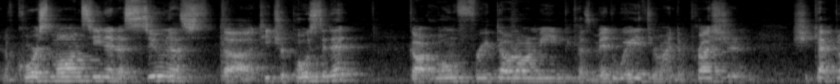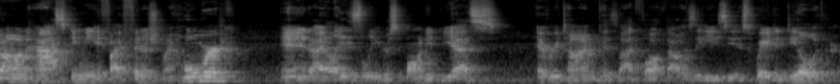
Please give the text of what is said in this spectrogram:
And of course mom seen it as soon as the teacher posted it, got home freaked out on me because midway through my depression, she kept on asking me if I finished my homework and I lazily responded yes every time because I thought that was the easiest way to deal with her.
